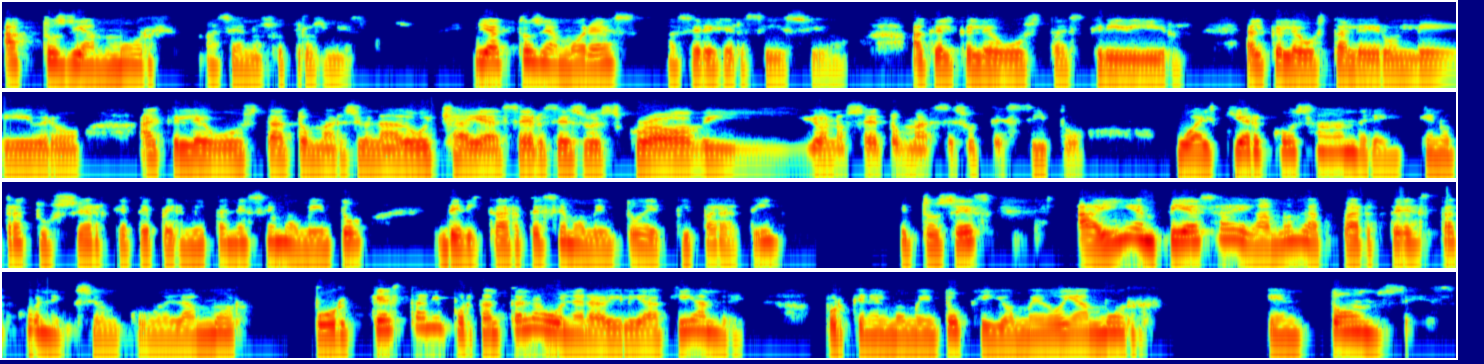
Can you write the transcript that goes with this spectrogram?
actos de amor hacia nosotros mismos? Y actos de amor es hacer ejercicio, aquel que le gusta escribir, al que le gusta leer un libro, al que le gusta tomarse una ducha y hacerse su scrub y yo no sé, tomarse su tecito cualquier cosa, André, que nutra tu ser, que te permita en ese momento dedicarte ese momento de ti para ti. Entonces, ahí empieza, digamos, la parte de esta conexión con el amor. ¿Por qué es tan importante la vulnerabilidad aquí, André? Porque en el momento que yo me doy amor, entonces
